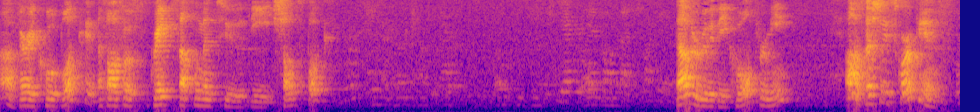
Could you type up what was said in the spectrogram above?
Oh, very cool book. It's also a great supplement to the Schultz book. That would really be cool for me. Oh, especially scorpions.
